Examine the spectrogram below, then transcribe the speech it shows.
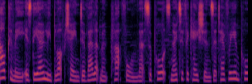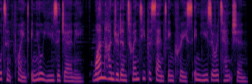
Alchemy is the only blockchain development platform that supports notifications at every important point in your user journey. 120% increase in user retention.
